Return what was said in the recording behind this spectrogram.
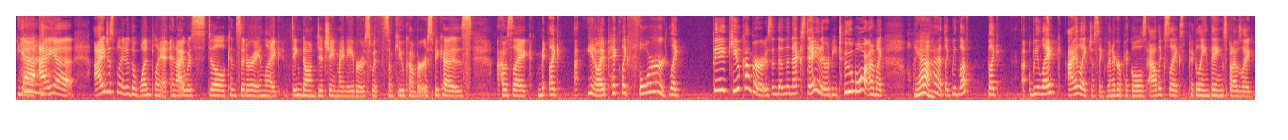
Yeah, I uh I just planted the one plant and I was still considering like ding dong ditching my neighbors with some cucumbers because I was like like you know, I picked like four like big cucumbers and then the next day there would be two more. I'm like, "Oh my Yeah. god, like we love like uh, Uh, we like I like just like vinegar pickles. Alex likes pickling things, but I was like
